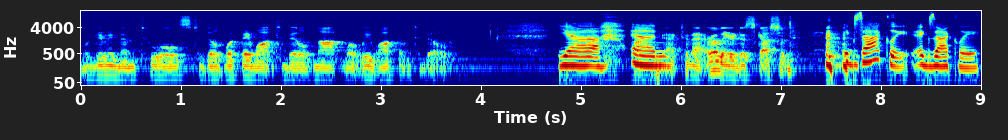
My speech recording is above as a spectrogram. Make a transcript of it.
We're giving them tools to build what they want to build, not what we want them to build. Yeah, and back to that earlier discussion. exactly, exactly.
